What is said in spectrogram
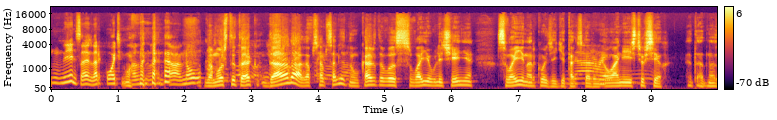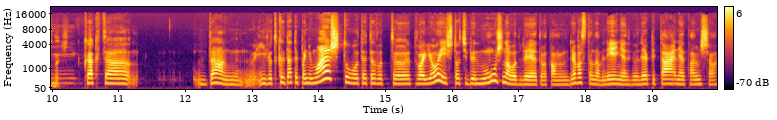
ну, я не знаю, наркотик, да. Может и так. своё. Нет, Да, у да, каждого абс- своё, абсолютно. У каждого свои увлечения, свои наркотики, так скажем. Но они есть у всех. Это однозначно. Как-то, да, и вот когда ты понимаешь, что вот это вот твое, и что тебе нужно вот для этого, там, для восстановления, для питания, там все.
